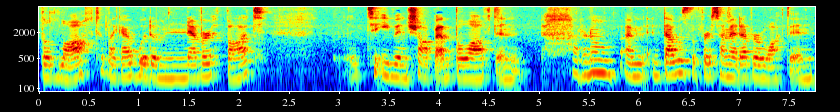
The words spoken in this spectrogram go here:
the loft. Like, I would have never thought to even shop at the loft and I don't know I'm that was the first time I'd ever walked in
